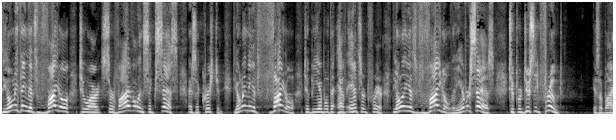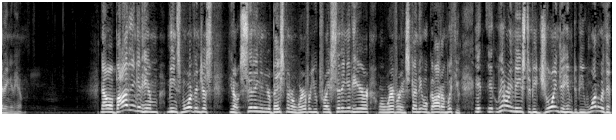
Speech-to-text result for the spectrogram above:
The only thing that's vital to our survival and success as a Christian, the only thing that's vital to be able to have answered prayer, the only thing that's vital that he ever says to producing fruit is abiding in him. Now, abiding in him means more than just, you know, sitting in your basement or wherever you pray, sitting in here or wherever and spending, oh God, I'm with you. It, it literally means to be joined to him, to be one with him.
